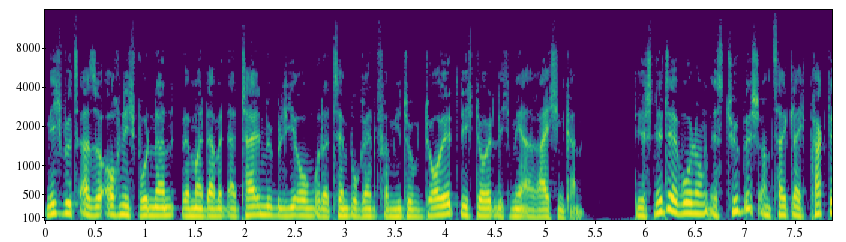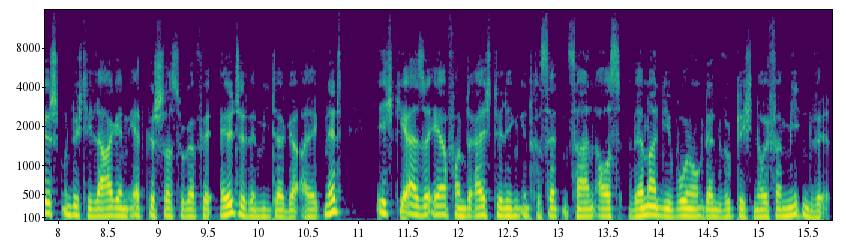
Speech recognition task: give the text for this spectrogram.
Mich würde es also auch nicht wundern, wenn man da mit einer Teilmöblierung oder temporären Vermietung deutlich, deutlich mehr erreichen kann. Der Schnitt der Wohnung ist typisch und zeitgleich praktisch und durch die Lage im Erdgeschoss sogar für ältere Mieter geeignet. Ich gehe also eher von dreistelligen Interessentenzahlen aus, wenn man die Wohnung dann wirklich neu vermieten will.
